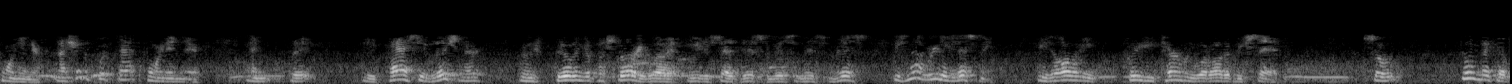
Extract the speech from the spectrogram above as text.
point in there, and I should have put that point in there. And the the passive listener who's building up a story, well, if you'd have said this and this and this and this, he's not really listening. He's already predetermined what ought to be said. So don't make up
